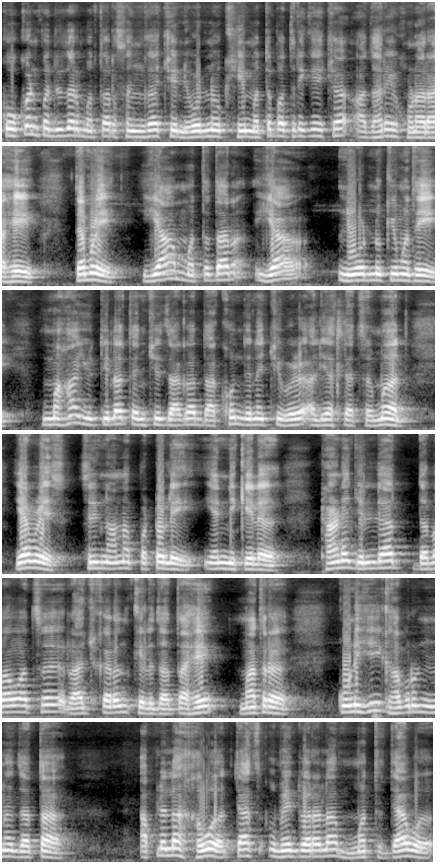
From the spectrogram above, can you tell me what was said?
कोकण पदवीधर मतदारसंघाची निवडणूक ही मतपत्रिकेच्या आधारे होणार आहे. त्यामुळे या मतदार या निवडणुकीमध्ये महायुतीला त्यांची जागा दाखवून देण्याची वेळ आली असल्याचं मत यावेळेस श्री नाना पटोले यांनी केलं. ठाणे जिल्ह्यात दबावाचं राजकारण केलं जात आहे. मात्र कोणीही घाबरून न जाता आपल्याला हवं त्याच उमेदवाराला मत द्यावं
